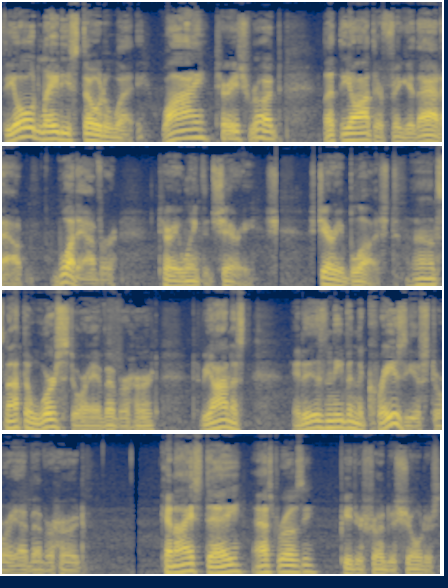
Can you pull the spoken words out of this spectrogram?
The old lady stowed away. Why? Terry shrugged. Let the author figure that out. Whatever. Terry winked at Sherry. Sherry blushed. Well, it's not the worst story I've ever heard. To be honest, it isn't even the craziest story I've ever heard. Can I stay? asked Rosie. Peter shrugged his shoulders.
